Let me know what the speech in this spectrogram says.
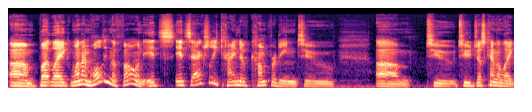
Um, but like when I'm holding the phone, it's it's actually kind of comforting to um, to to just kind of like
